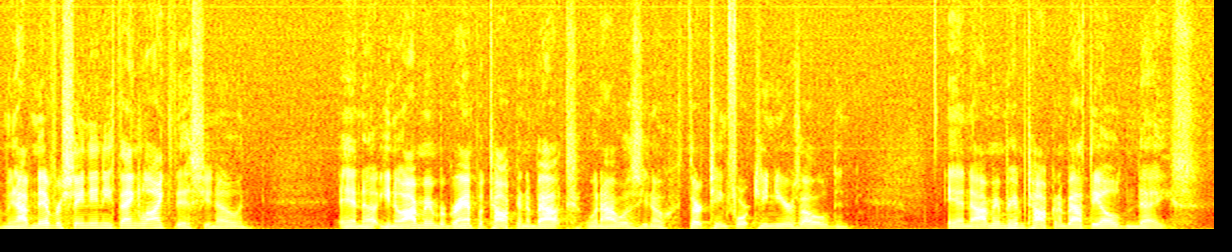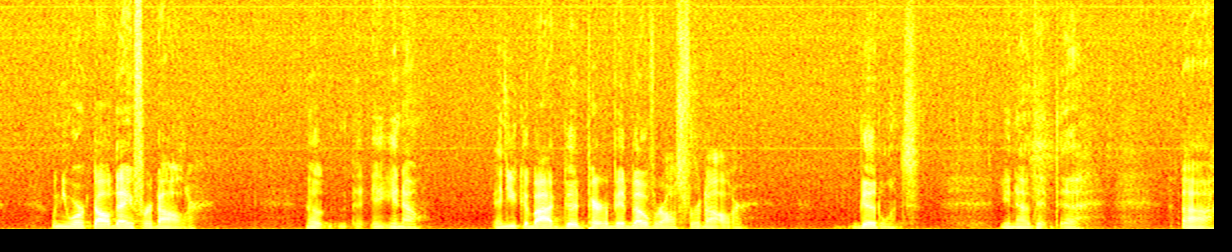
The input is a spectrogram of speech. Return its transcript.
I mean, I've never seen anything like this, you know, and and uh, you know, I remember Grandpa talking about when I was, you know, 13, 14 years old, and and I remember him talking about the olden days when you worked all day for a dollar, you know, and you could buy a good pair of bib overalls for a dollar, good ones, you know that. Uh, uh,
